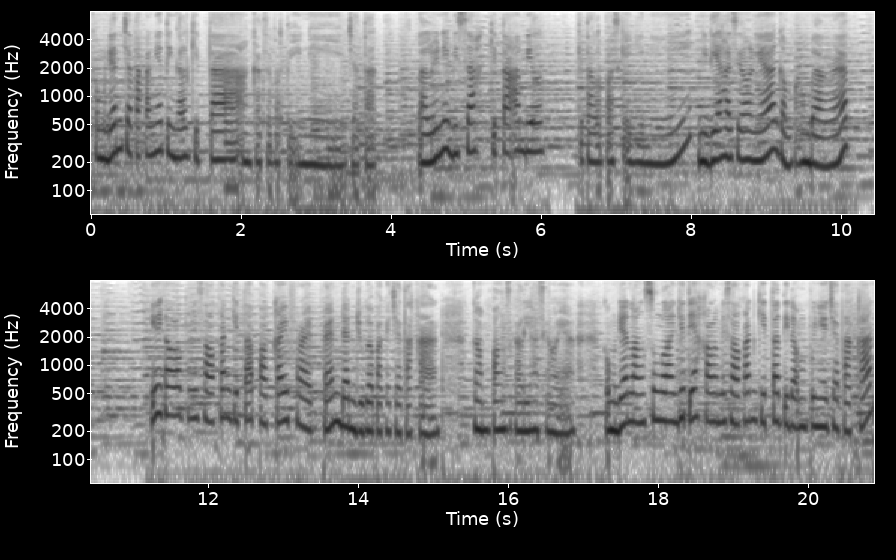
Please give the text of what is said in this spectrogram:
Kemudian cetakannya tinggal kita angkat seperti ini, cetak. Lalu ini bisa kita ambil, kita lepas kayak gini. Ini dia hasilnya, gampang banget. Ini kalau misalkan kita pakai fry pan dan juga pakai cetakan, gampang sekali hasilnya. Kemudian langsung lanjut ya kalau misalkan kita tidak mempunyai cetakan,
